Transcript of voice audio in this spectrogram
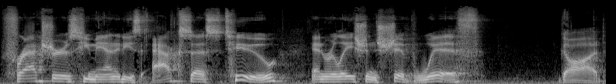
fractures humanity's access to and relationship with God.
